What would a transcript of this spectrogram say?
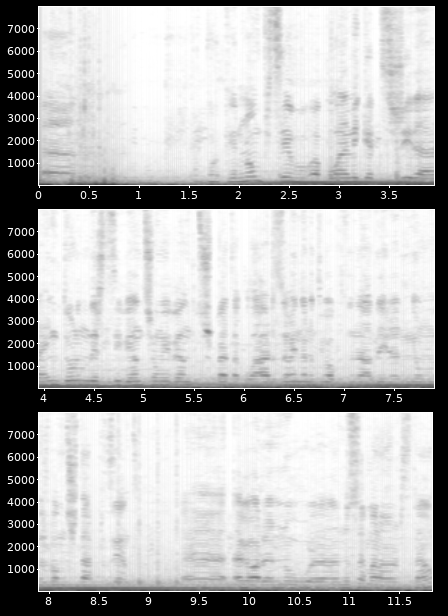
Uh, porque não percebo a polémica que se gira em torno destes eventos, são eventos espetaculares, eu ainda não tive a oportunidade de ir a nenhum, mas vamos estar presente uh, agora no, uh, no Summer para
